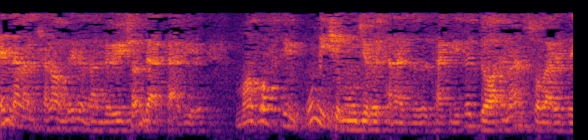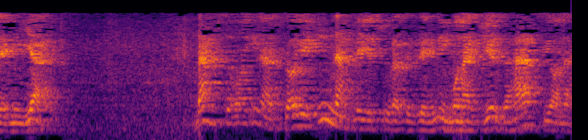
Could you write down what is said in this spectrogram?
این نمال کلام بین ایشان در تعبیره ما گفتیم اونی که موجب تنجز تکلیفه دائما صور ذهنیت. بحث ما این است که این نحوه صورت ذهنی منجز هست یا نه؟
